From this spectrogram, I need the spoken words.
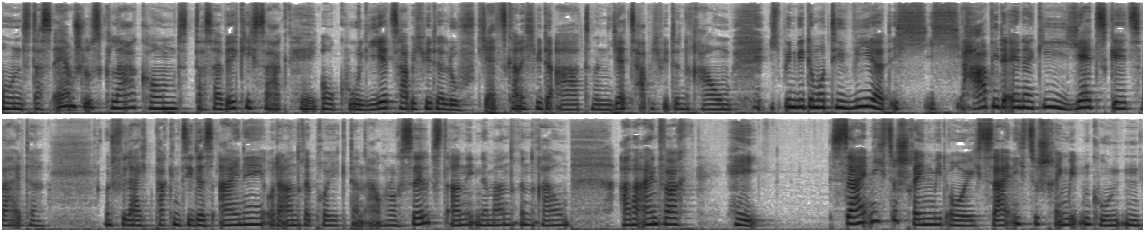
und dass er am Schluss klarkommt, dass er wirklich sagt, hey, oh cool, jetzt habe ich wieder Luft, jetzt kann ich wieder atmen, jetzt habe ich wieder den Raum, ich bin wieder motiviert, ich, ich habe wieder Energie, jetzt geht's weiter. Und vielleicht packen Sie das eine oder andere Projekt dann auch noch selbst an in einem anderen Raum. Aber einfach, hey, Seid nicht so streng mit euch, seid nicht so streng mit den Kunden.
